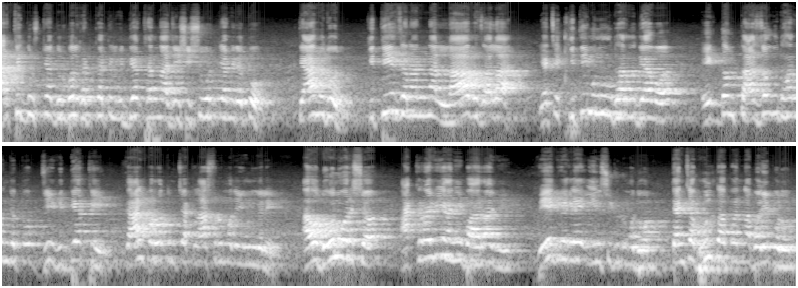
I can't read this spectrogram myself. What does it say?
आर्थिकदृष्ट्या दुर्बल घटकातील विद्यार्थ्यांना जी शिष्यवृत्ती आम्ही देतो त्यामधून किती जणांना लाभ झाला याचे किती म्हणून उदाहरण द्यावं? एकदम ताजं उदाहरण देतो जे विद्यार्थी काल परवा तुमच्या क्लासरूममध्ये येऊन गेले. अहो दोन वर्ष अकरावी आणि बारावी वेगवेगळ्या इन्स्टिट्यूटमधून त्यांच्या भूलतापांना बळी पडून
